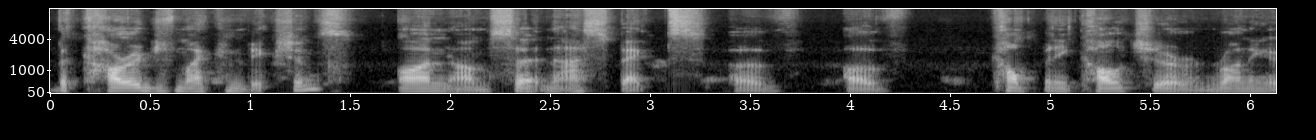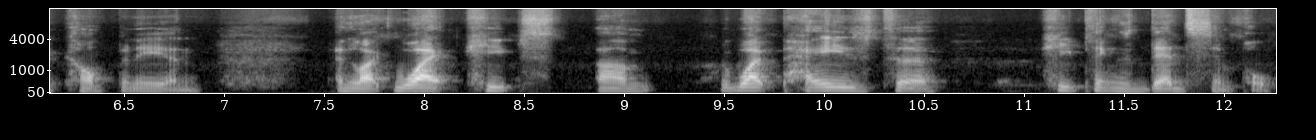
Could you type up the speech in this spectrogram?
the courage of my convictions on um, certain aspects of of company culture and running a company and and like why it keeps um, why it pays to keep things dead simple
